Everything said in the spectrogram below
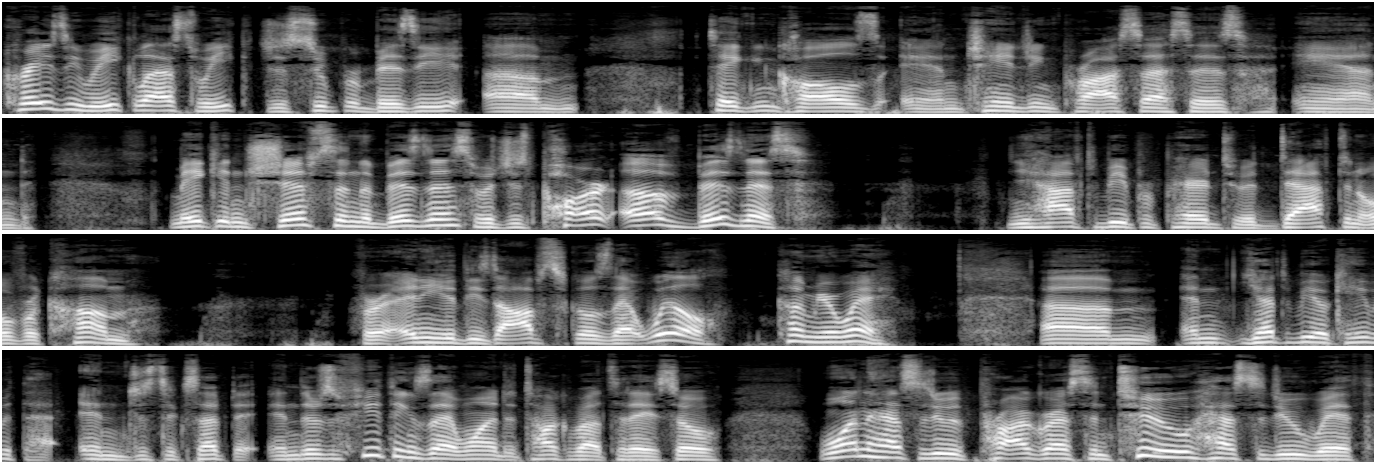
crazy week last week, just super busy. Um, taking calls and changing processes and making shifts in the business, which is part of business. You have to be prepared to adapt and overcome for any of these obstacles that will come your way. Um, and you have to be okay with that and just accept it. And there's a few things that I wanted to talk about today. So, one has to do with progress, and two has to do with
